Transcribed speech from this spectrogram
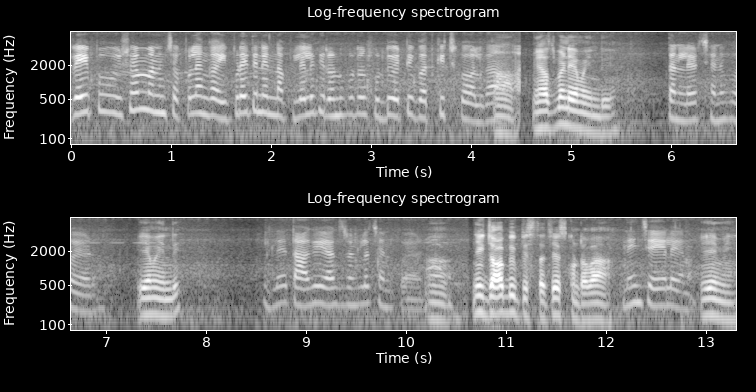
రేపు విషయం మనం చెప్పలేంగా ఇప్పుడైతే నేను నా పిల్లలకి రెండు పూటలు ఫుడ్ పెట్టి బతికించుకోవాలిగా. ఆ, మీ హస్బెండ్ ఏమైంది? తను లేట్ చనిపోయాడు. ఏమైంది? ఇలా తాగే యాక్సిడెంట్లో చనిపోయాడు. ఆ, నీకు జాబ్ ఇప్పిస్తా చేసుకుంటావా? నేను చేయలేను. ఏమి?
